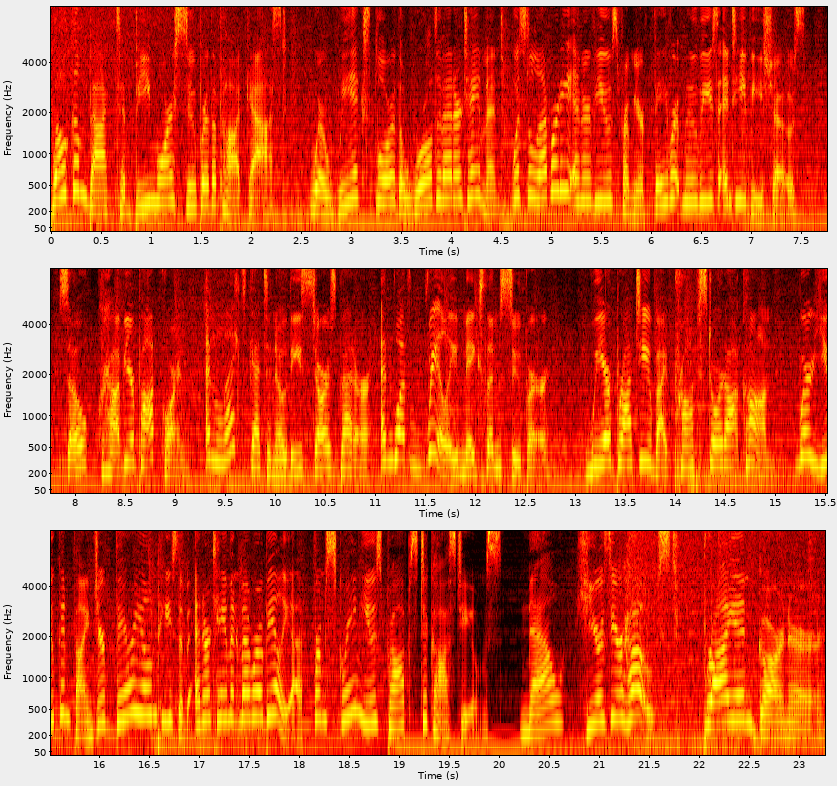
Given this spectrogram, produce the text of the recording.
Welcome back to Be More Super, the podcast, where we explore the world of entertainment with celebrity interviews from your favorite movies and TV shows. So grab your popcorn and let's get to know these stars better and what really makes them super. We are brought to you by PropStore.com, where you can find your very own piece of entertainment memorabilia from screen used props to costumes. Now, here's your host, Brian Garner.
